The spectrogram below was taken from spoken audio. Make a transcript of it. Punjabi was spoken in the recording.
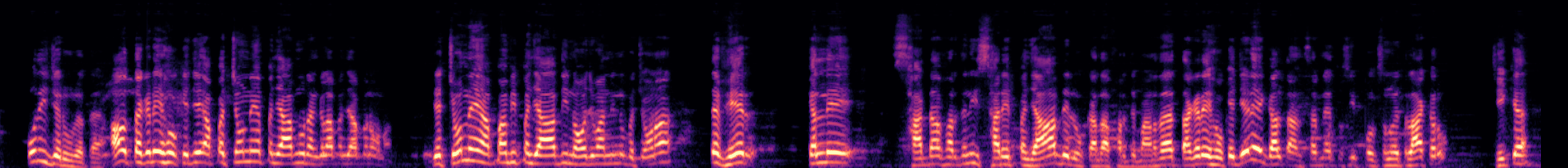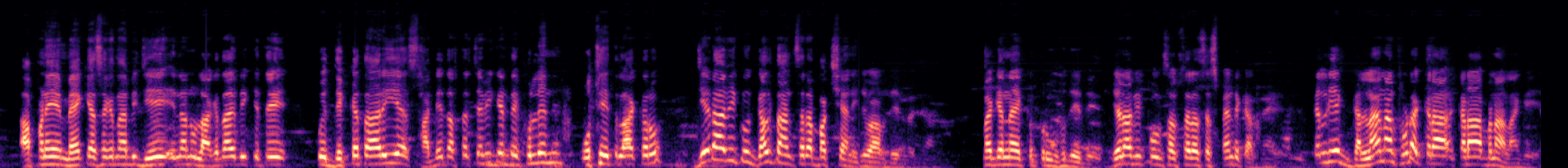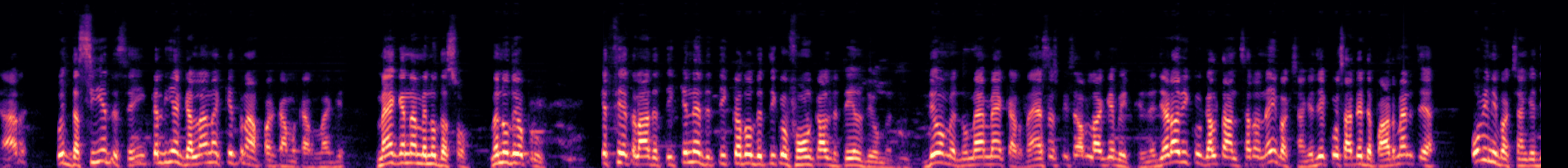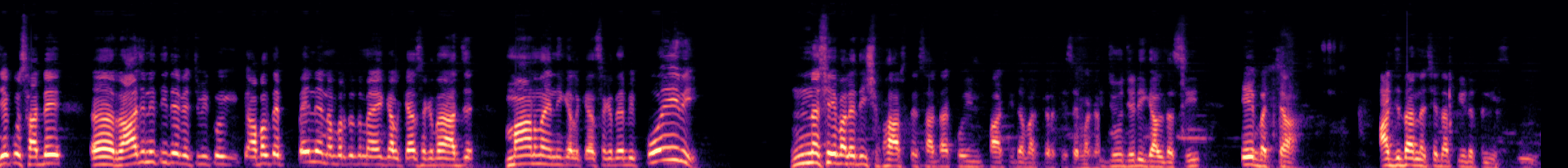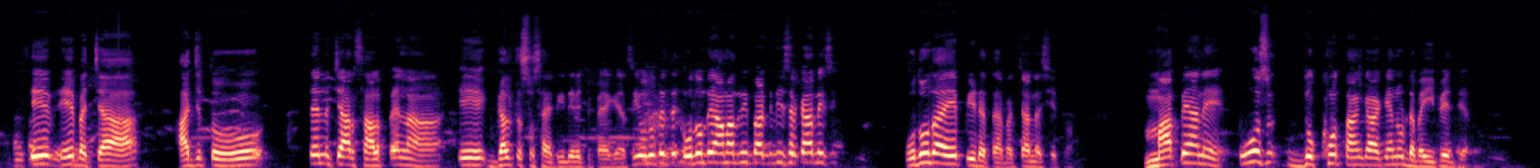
ਉਹਦੀ ਜ਼ਰੂਰਤ ਹੈ। ਆਓ ਤਗੜੇ ਹੋ ਕੇ ਜੇ ਆਪਾਂ ਚਾਹੁੰਦੇ ਆ ਪੰਜਾਬ ਨੂੰ ਰੰਗਲਾ ਪੰਜਾਬ ਬਣਾਉਣਾ, ਜੇ ਚਾਹੁੰਦੇ ਆ ਆਪਾਂ ਵੀ ਪੰਜਾਬ ਦੀ ਨੌਜਵਾਨੀ ਨੂੰ ਬਚਾਉਣਾ, ਤੇ ਫਿਰ ਕੱਲੇ ਸਾਡਾ ਫਰਜ਼ ਨਹੀਂ, ਸਾਰੇ ਪੰਜਾਬ ਦੇ ਲੋਕਾਂ ਦਾ ਫਰਜ਼ ਬਣਦਾ ਹੈ। ਤਗੜੇ ਹੋ ਕੇ ਜਿਹੜੇ ਗਲਤ ਆਨਸਰ ਨੇ ਤੁਸੀਂ ਪੁਲਿਸ ਨੂੰ ਇਤਲਾਹ ਕਰੋ, ਠੀਕ ਹੈ? ਆਪਣੇ ਮੈਂ ਕਹਿ ਸਕਦਾ ਵੀ ਜੇ ਇਹਨਾਂ ਨੂੰ ਲੱਗਦਾ ਵੀ ਕਿਤੇ ਕੋਈ ਦਿੱਕਤ ਆ ਰਹੀ ਹੈ, ਸਾਡੇ ਦਫ਼ਤਰ 24 ਘੰਟੇ ਖੁੱਲੇ ਨੇ, ਉੱਥੇ ਇਤਲਾਹ ਕਰੋ। ਜਿਹੜਾ ਵੀ ਕੋਈ ਗਲਤ ਆਨਸਰ ਆ ਬਖਸ਼ਿਆ ਨਹੀਂ, ਜਵਾਬ ਦੇਣ ਲੱਗਾ। ਮੈਂ ਕਹਿੰਦਾ ਇੱਕ ਪ੍ਰੂਫ ਦੇ ਦੇ, ਜਿਹੜਾ ਵੀ ਪੁਲਿਸ ਅਫਸਰ ਆ ਸਸਪੈਂਡ ਕਰਨਾ ਹੈ। ਕੱਲੀ ਇਹ ਗੱਲਾਂ ਨਾਲ ਥੋੜਾ ਕੜਾ ਬਣਾ ਲਾਂਗੇ ਯਾਰ। ਕੋਈ ਦਸੀਏ ਤੇ ਸਹੀ ਕੱਲੀਆਂ ਗੱਲਾਂ ਨਾਲ ਕਿਤਨਾ ਆਪਾਂ ਕੰਮ ਕਰ ਲਾਂਗੇ? ਮੈਂ ਕਹਿੰਦਾ ਮੈਨੂੰ ਦੱਸੋ, ਮੈਨੂੰ ਦਿਓ ਪ੍ਰੂਫ ਕਿੱਥੇ ਇਤਲਾਹ ਦਿੱਤੀ ਕਿੰਨੇ ਦਿੱਤੀ, ਕਦੋਂ ਦਿੱਤੀ, ਕੋਈ ਫੋਨ ਕਾਲ ਡਿਟੇਲ ਦਿਓ ਮੈਨੂੰ। ਦਿਓ ਮੈਨੂੰ, ਮੈਂ ਮੈਂ ਕਰਦਾ ਐਸਐਸਪੀ ਸਾਹਿਬ ਲਾਗੇ ਬੈਠੇ ਨੇ। ਜਿਹੜਾ ਵੀ ਕੋਈ ਗਲਤ ਆਨਸਰ ਉਹ ਨਹੀਂ ਬਖਸ਼ਾਂਗੇ। ਜੇ ਕੋਈ ਸਾਡੇ ਡਿਪਾਰਟਮੈਂਟ 'ਚ ਆ, ਉਹ ਵੀ ਨਹੀਂ ਬਖਸ਼ਾਂਗੇ। ਜੇ ਕੋਈ ਸਾਡੇ ਰਾਜਨੀਤੀ ਦੇ ਵਿੱਚ ਵੀ ਕੋਈ ਅਵਲ ਤੇ ਪਹਿਲੇ ਨੰਬਰ ਤੇ ਤਾਂ ਮੈਂ ਇਹ ਗੱਲ ਕਹਿ ਸਕਦਾ, ਅੱਜ ਮਾਣ ਨਾਲ ਇੰਨੀ ਗੱਲ ਕਹਿ ਸਕਦੇ ਸਕਦਾ ਵੀ ਕੋਈ ਵੀ ਨਸ਼ੇ ਵਾਲੇ ਦੀ ਸਿਫਾਰਿਸ਼ ਤੇ ਸਾਡਾ ਕੋਈ ਵੀ ਪਾਰਟੀ ਦਾ ਵਰਕਰ ਕਿਸੇ ਮਗਰ ਜੋ ਜਿਹੜੀ ਗੱਲ ਦੱਸੀ, ਇਹ ਬੱਚਾ ਅੱਜ ਦਾ ਨਸ਼ੇ ਦਾ ਪੀੜਤ ਨਹੀਂ ਸੀ। ਇਹ ਇਹ ਬੱਚਾ ਅੱਜ ਤੋਂ 3-4 ਸਾਲ ਪਹਿਲਾਂ ਇਹ ਗਲਤ ਸੁਸਾਇਟੀ ਦੇ ਵਿੱਚ ਪੈ ਗਿਆ ਸੀ। ਉਦੋਂ ਤੇ ਉਦੋਂ ਤੇ ਆਮ ਆਦਮੀ ਪਾਰਟੀ ਦੀ ਸਰਕਾਰ ਨਹੀਂ ਸੀ। ਉਦੋਂ ਦਾ ਇਹ ਪੀੜਤ ਹੈ ਬੱਚਾ ਨਸ਼ੇ ਤੋਂ। ਮਾਪਿਆਂ ਨੇ ਉਸ ਦੁੱਖੋਂ ਤੰਗ ਆ ਕੇ ਇਹਨੂੰ ਡਬਈ ਭੇਜਿਆ।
